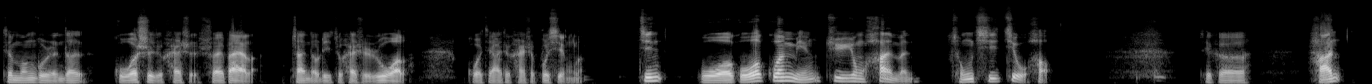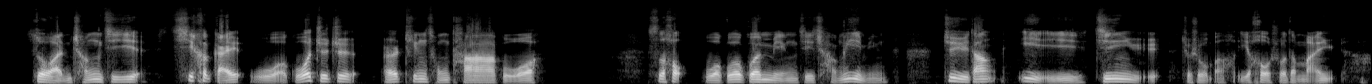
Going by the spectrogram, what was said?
这蒙古人的国势就开始衰败了，战斗力就开始弱了，国家就开始不行了。今我国官名俱用汉文，从其旧号，这个韩。”转成基业，岂可改我国之制而听从他国？嗣后，我国官名及诚意名，俱当译以金语，就是我们以后说的满语啊。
